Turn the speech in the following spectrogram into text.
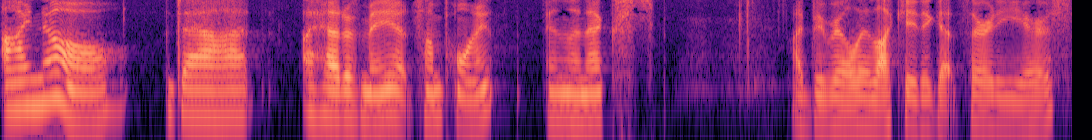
I know that ahead of me at some point in the next, I'd be really lucky to get 30 years,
